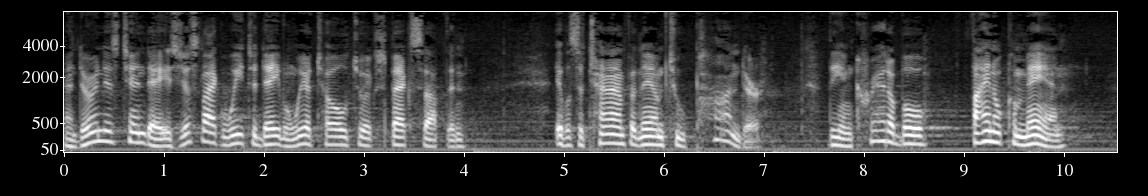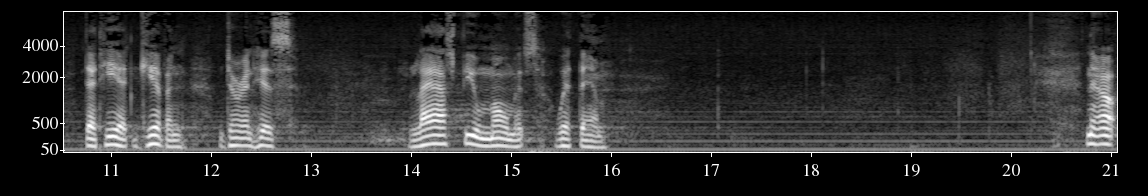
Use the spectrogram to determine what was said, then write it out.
And during these 10 days, just like we today, when we are told to expect something, it was a time for them to ponder the incredible final command that he had given during his last few moments with them. Now,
